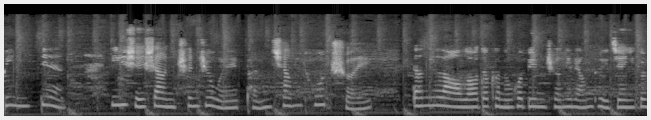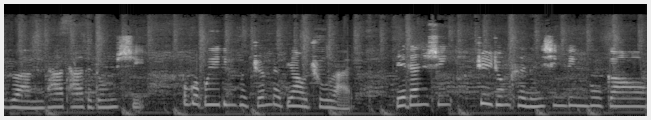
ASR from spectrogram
病变，医学上称之为盆腔脱垂。当你老了，它可能会变成你两腿间一个软塌塌的东西，不过不一定会真的掉出来。别担心，这种可能性并不高。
